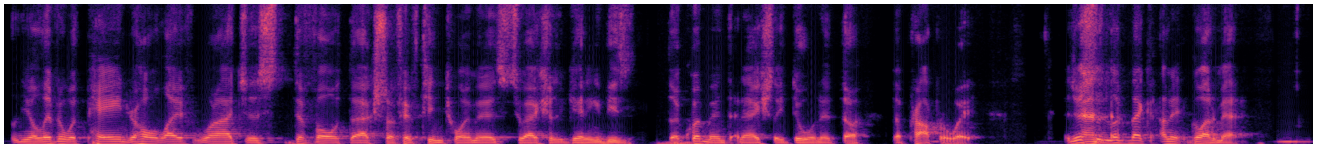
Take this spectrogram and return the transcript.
you know living with pain your whole life, why not just devote the extra 15, 20 minutes to actually getting these the equipment and actually doing it the the proper way? Just and, look back on it. Go ahead, Matt.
